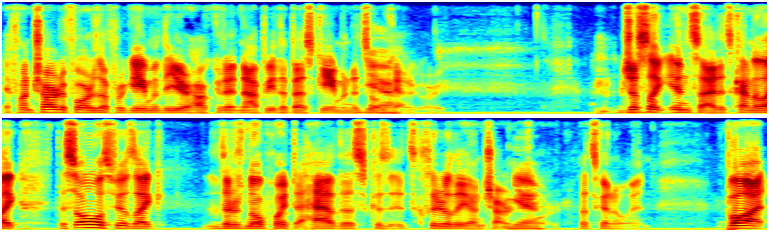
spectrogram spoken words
if Uncharted four is up for Game of the Year, how could it not be the best game in its Yeah. own category? Just like Inside, it's kind of like this almost feels like there's no point to have this because it's clearly Uncharted Yeah. 4 that's going to win. But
